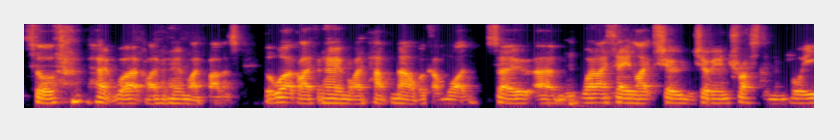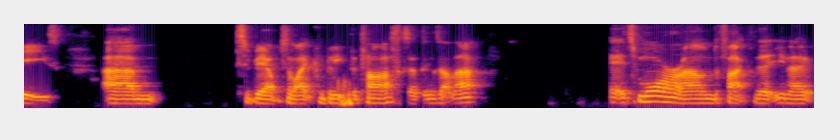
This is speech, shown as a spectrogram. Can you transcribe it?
sort of work life and home life balance but work life and home life have now become one. So um, mm-hmm. when I say like show, showing trust in employees um, to be able to like complete the tasks and things like that, it's more around the fact that you know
